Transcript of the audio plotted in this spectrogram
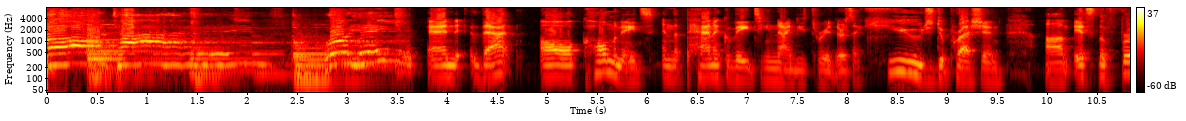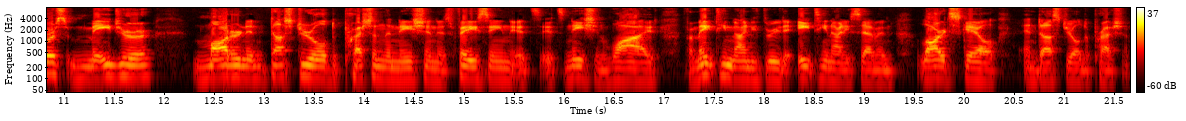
hard times. Oh, yeah. And that all culminates in the Panic of 1893. There's a huge depression. Um, it's the first major modern industrial depression the nation is facing. It's it's nationwide from 1893 to 1897, large scale industrial depression.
